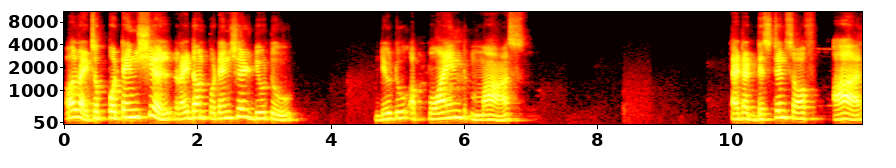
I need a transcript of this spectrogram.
All right. So potential, write down potential due to due to a point mass at a distance of r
